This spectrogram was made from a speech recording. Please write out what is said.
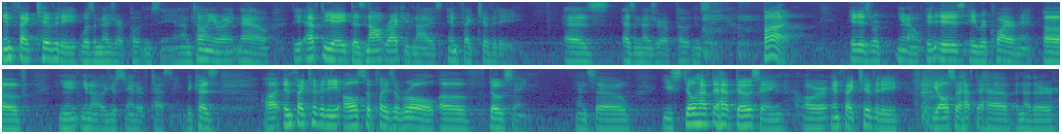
infectivity was a measure of potency. And I'm telling you right now, the FDA does not recognize infectivity as, as a measure of potency. But it is, you know, it is a requirement of, you, know, of your standard of testing because uh, infectivity also plays a role of dosing. And so you still have to have dosing or infectivity. You also have to have another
